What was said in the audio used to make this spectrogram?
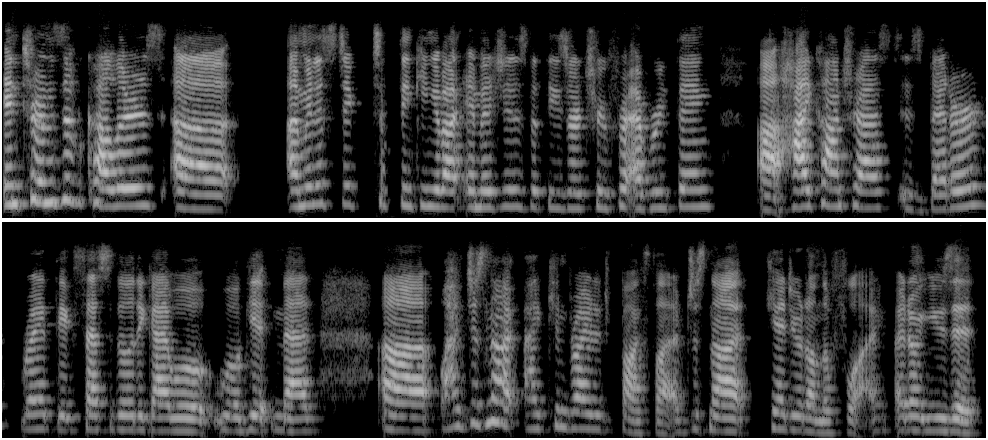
in terms of colors, uh, I'm gonna stick to thinking about images, but these are true for everything. Uh, high contrast is better, right? The accessibility guy will, will get mad. Uh, I'm just not, I can write a box plot. I'm just not, can't do it on the fly. I don't use it.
